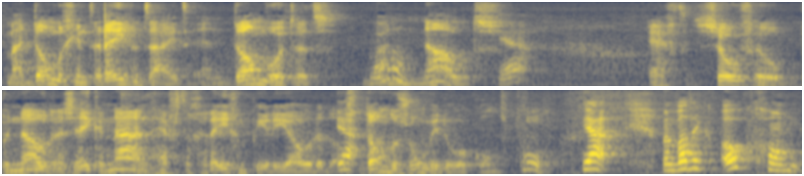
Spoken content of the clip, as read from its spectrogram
Maar dan begint de regentijd. En dan wordt het Warm. benauwd. ja. Echt zoveel benauwd. En zeker na een heftige regenperiode. Als Ja. dan de zon weer doorkomt. Plop. Ja, maar wat ik ook gewoon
